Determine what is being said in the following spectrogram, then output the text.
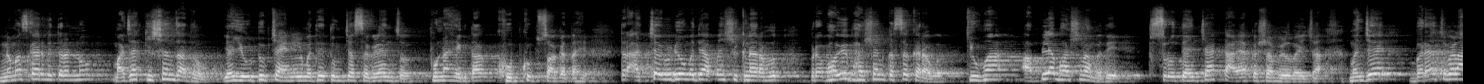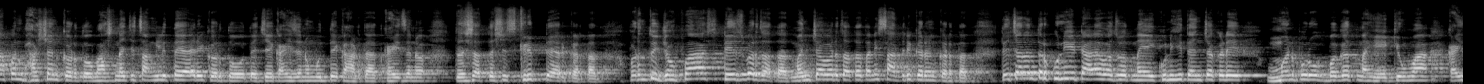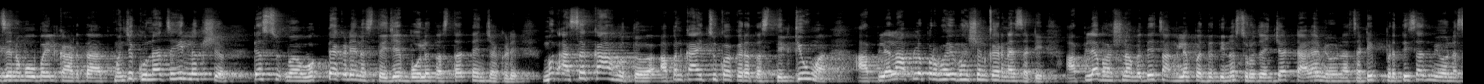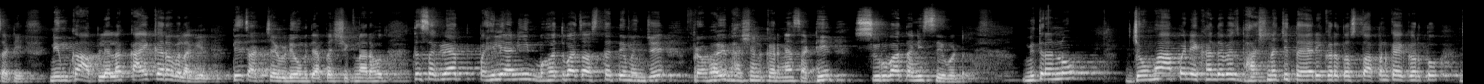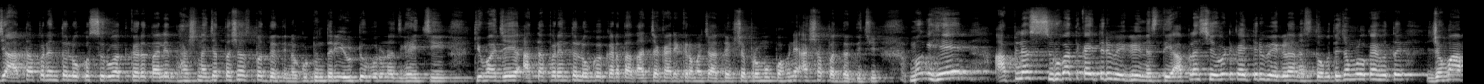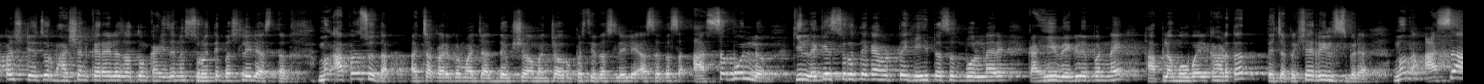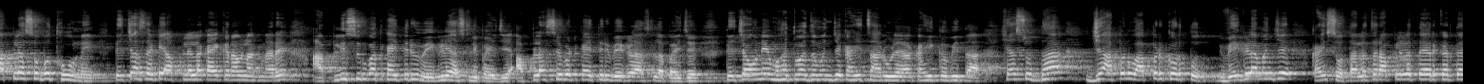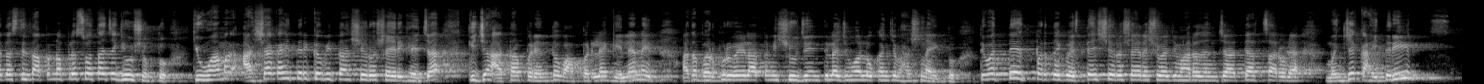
नमस्कार मित्रांनो माझ्या किशन जाधव या यूट्यूब चॅनलमध्ये तुमच्या सगळ्यांचं पुन्हा एकदा खूप खूप स्वागत आहे. तर आजच्या व्हिडिओमध्ये आपण शिकणार आहोत प्रभावी भाषण कसं करावं किंवा आपल्या भाषणामध्ये श्रोत्यांच्या टाळ्या कशा मिळवायच्या? म्हणजे बऱ्याच वेळा आपण भाषण करतो भाषणाची चांगली तयारी करतो त्याचे काही जण मुद्दे काढतात काही जण तशा तशी स्क्रिप्ट तयार करतात. परंतु जेव्हा स्टेजवर जातात मंचावर जातात आणि सादरीकरण करतात त्याच्यानंतर कुणीही टाळ्या वाजवत नाही कुणीही त्यांच्याकडे मनपूर्वक बघत नाही किंवा काही जण मोबाईल काढतात. म्हणजे कुणाचंही लक्ष त्या वक्त्याकडे नसते जे बोलत असतात त्यांच्याकडे. मग असं का होतं? आपण काय चुका करत असतील? किंवा आपल्याला आपलं प्रभावी भाषण करण्यासाठी आपल्या भाषणामध्ये चांगल्या पद्धती पद्धतीनं श्रोत्यांच्या टाळ्या मिळवण्यासाठी प्रतिसाद मिळवण्यासाठी नेमकं आपल्याला काय करावं लागेल तेच आजच्या व्हिडिओमध्ये आपण शिकणार आहोत. तर सगळ्यात पहिले आणि महत्त्वाचं असतं ते म्हणजे प्रभावी भाषण करण्यासाठी सुरुवात आणि शेवट. मित्रांनो जेव्हा आपण एखाद्या वेळेस भाषणाची तयारी करत असतो आपण काय करतो? जे आतापर्यंत लोक सुरुवात करत आलेत भाषणाच्या तशाच पद्धतीनं कुठून तरी यूट्यूबवरूनच घ्यायची किंवा जे आतापर्यंत लोक करतात आजच्या कार्यक्रमाचे अध्यक्ष प्रमुख पाहुणे अशा पद्धतीची. मग हे आपल्या सुरुवात काहीतरी वेगळी नसते आपला शेवट काहीतरी वेगळा नसतो. मग त्याच्यामुळे काय होतं जेव्हा आपण स्टेजवर भाषण करायला जातो काही जण श्रोते बसलेले असतात. मग आपण सुद्धा आजच्या कार्यक्रमाचे अध्यक्ष मंचावर उपस्थित असलेले असं तसं असं बोललं की लगेच श्रोते काय वाटतं? हेही तसंच बोलणार आहे काही वेगळे पण नाही आपला मोबाईल काढतात त्याच्यापेक्षा रील्स बऱ्या. मग असं आपल्यासोबत होऊ नये. त्याच्यासाठी आपल्याला काय करावं लागणार आहे? आपली सुरुवात काहीतरी वेगळी असली पाहिजे. आपला शेवट काहीतरी वेगळा असला पाहिजे. त्याच्याहूनही महत्त्वाचं म्हणजे काही चारुळ्या काही कविता ह्या सुद्धा ज्या आपण वापर करतो वेगळ्या म्हणजे काही स्वतःला जर आपल्याला तयार करता येत असतील तर आपण आपल्या स्वतःच्या घेऊ शकतो. किंवा मग अशा काहीतरी कविता शेरोशायरी घ्यायच्या की ज्या आतापर्यंत वापरल्या गेल्या नाहीत. आता भरपूर वेळेला आता मी शिवजयंतीला जेव्हा लोकांचे भाषण ऐकतो तेव्हा तेच प्रत्येक वेळेस तेच शेरोशायरी शिवाजी महाराजांच्या त्याच चारोळ्या. म्हणजे काहीतरी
